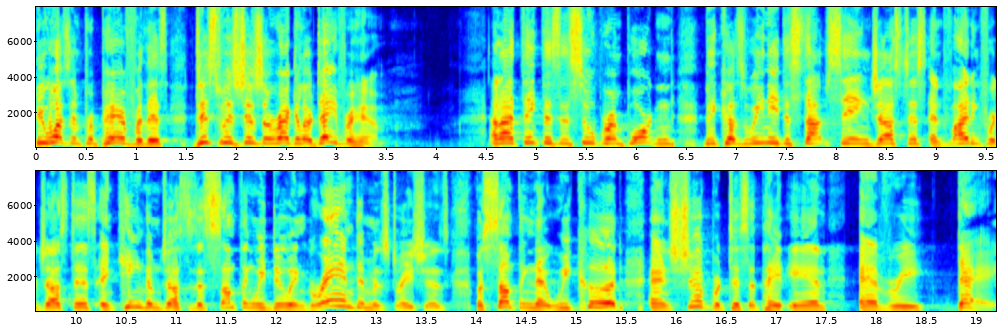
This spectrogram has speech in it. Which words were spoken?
He wasn't prepared for this. This was just a regular day for him. And I think this is super important because we need to stop seeing justice and fighting for justice and kingdom justice as something we do in grand demonstrations, but something that we could and should participate in every day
